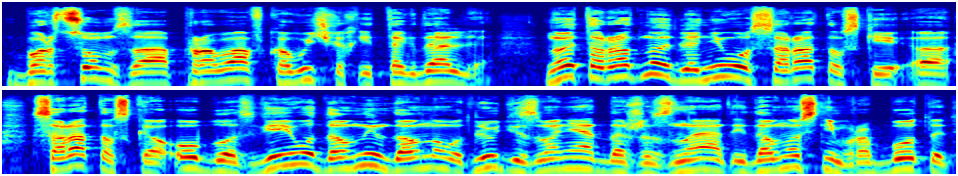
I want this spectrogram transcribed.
борцом за права в кавычках и так далее. Но это родной для него Саратовский, а, Саратовская область, где его давным-давно вот люди звонят, даже знают и давно с ним работают.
